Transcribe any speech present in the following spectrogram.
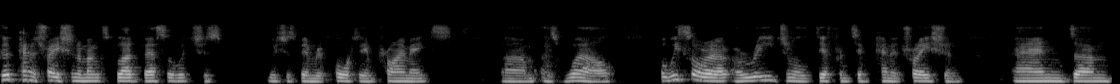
good penetration amongst blood vessel, which, is, which has been reported in primates um, as well. But we saw a, a, regional difference in penetration and um,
